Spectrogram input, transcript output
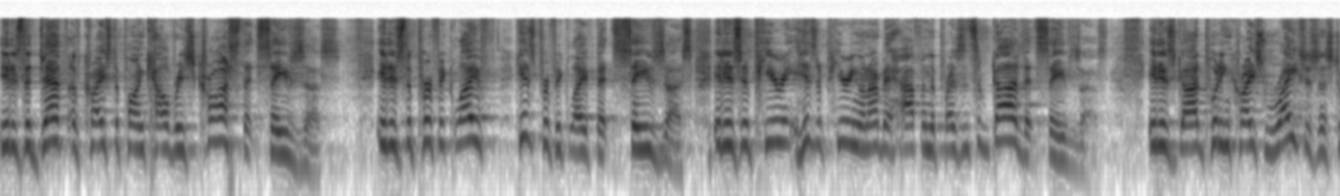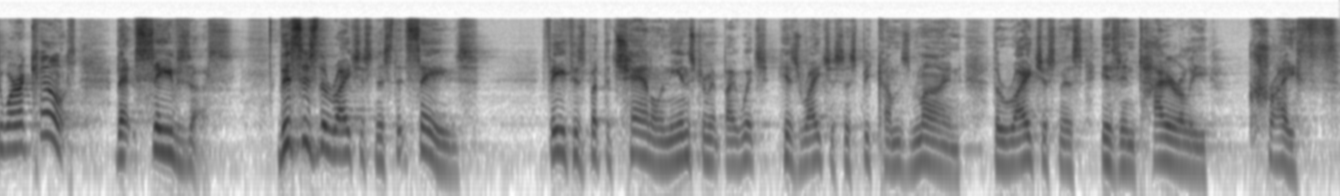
It is the death of Christ upon Calvary's cross that saves us. It is the perfect life, his perfect life, that saves us. It is appearing, his appearing on our behalf in the presence of God that saves us. It is God putting Christ's righteousness to our account that saves us. This is the righteousness that saves. Faith is but the channel and the instrument by which his righteousness becomes mine. The righteousness is entirely Christ's.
